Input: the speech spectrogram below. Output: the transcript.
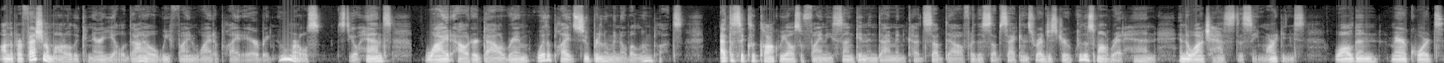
on the professional model, the canary yellow dial, we find wide applied Arabic numerals, steel hands, wide outer dial rim with applied superluminova lume plots. At the 6 o'clock, we also find a sunken and diamond cut subdial for the sub-seconds register with a small red hand, and the watch has the same markings. Waldan, Ameriquartz,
